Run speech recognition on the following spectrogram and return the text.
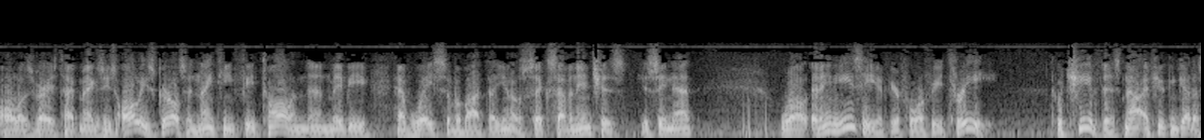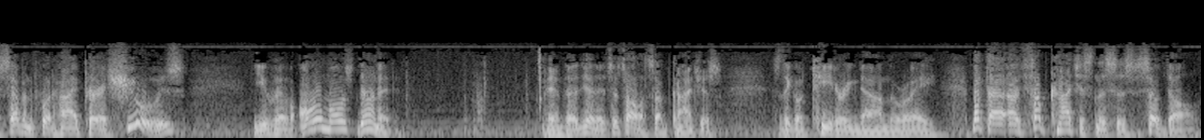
all those various type magazines. All these girls are 19 feet tall and, and maybe have waists of about, uh, you know, six, seven inches. You seen that? Well, it ain't easy if you're four feet three to achieve this. Now, if you can get a seven foot high pair of shoes, you have almost done it. And uh, it's, it's all subconscious as they go teetering down the way. But uh, our subconsciousness is so dull.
